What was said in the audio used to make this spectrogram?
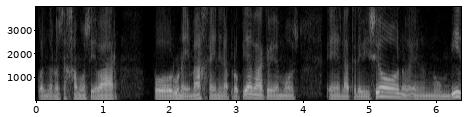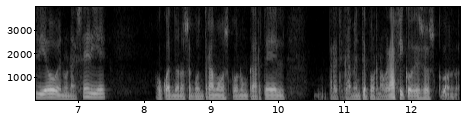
cuando nos dejamos llevar por una imagen inapropiada que vemos en la televisión, en un vídeo, en una serie, o cuando nos encontramos con un cartel prácticamente pornográfico de esos con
